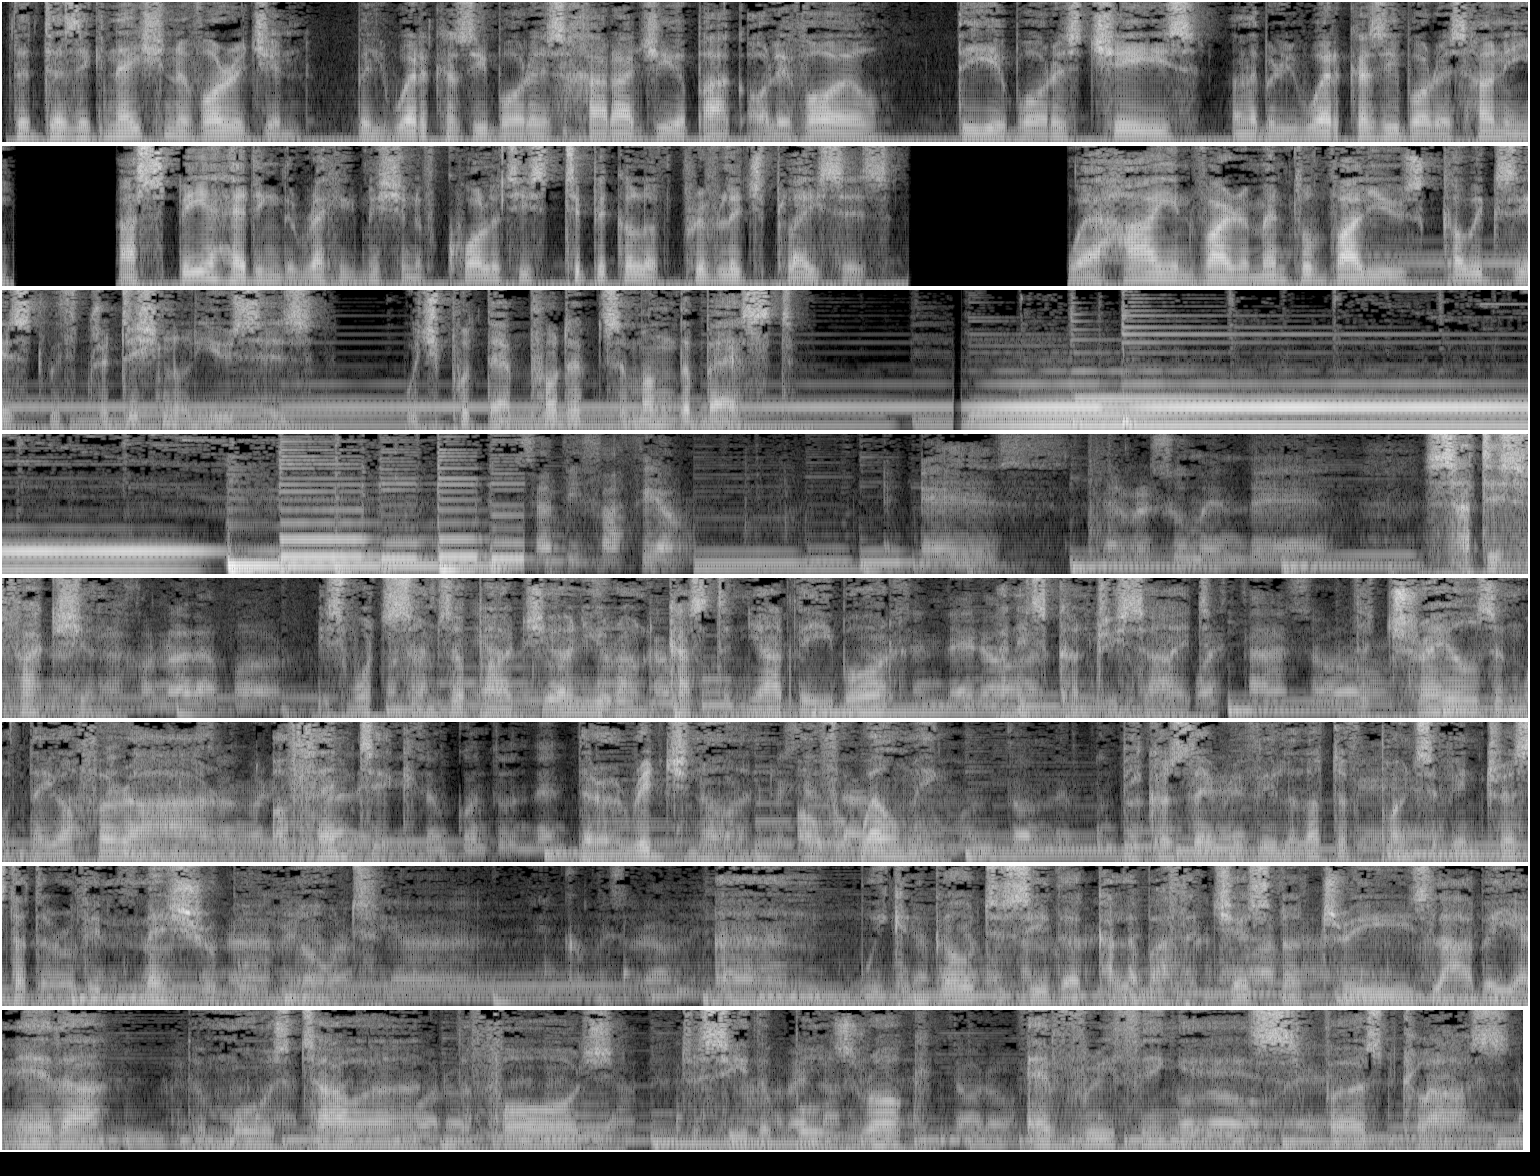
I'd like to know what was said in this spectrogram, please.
The designation of origin, Villuercas Ibores Jara Geopark olive oil, the Ibores cheese, and the Bilhuercas Ibores honey, are spearheading the recognition of qualities typical of privileged places, where high environmental values coexist with traditional uses, which put their products among the best. Satisfacción es el resumen de Satisfaction is what sums up our journey around Castañar de Ibor and its countryside. The trails and what they offer are authentic. They're original and overwhelming because they reveal a lot of points of interest that are of immeasurable note. And we can go to see the Calabaza chestnut trees, La Avellaneda, the Moors Tower, the Forge, to see the Bull's Rock. Everything is first class.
